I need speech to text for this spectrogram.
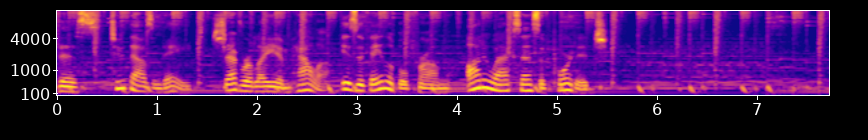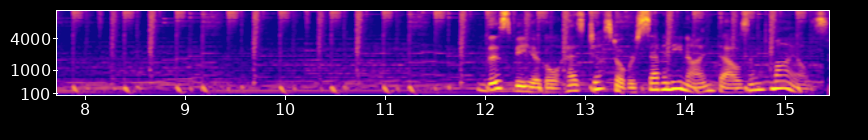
This 2008 Chevrolet Impala is available from Auto Access of Portage. This vehicle has just over 79,000 miles.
